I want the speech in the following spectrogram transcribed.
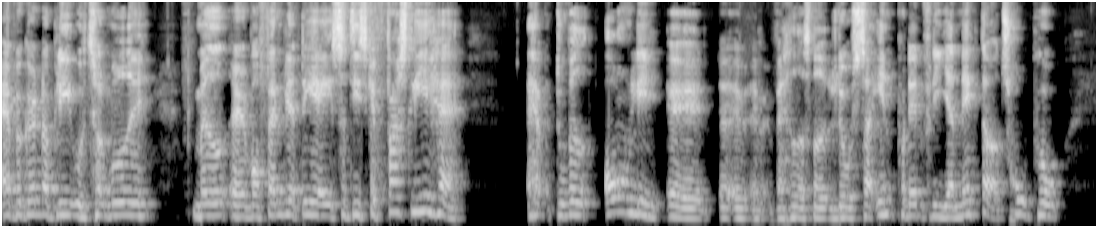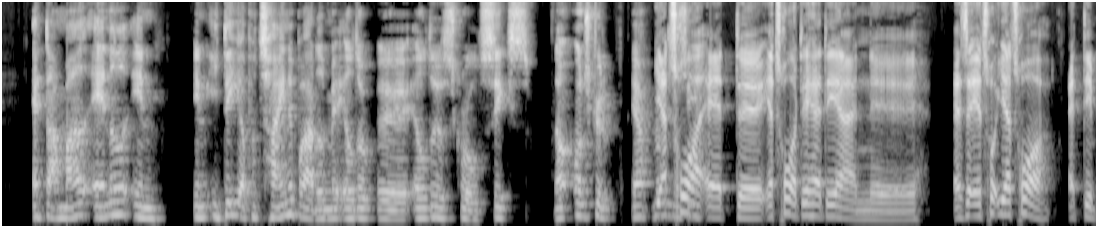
er begyndt at blive utålmodig med, øh, hvor fanden bliver det af, så de skal først lige have, have du ved, ordentligt, øh, øh, øh, hvad hedder sådan noget, låse sig ind på den, fordi jeg nægter at tro på, at der er meget andet end, end idéer på tegnebrættet med Elder, øh, Elder Scrolls 6. Nå, undskyld. Ja, Jeg tror, at øh, jeg tror, at det her det er en... Øh, altså, jeg tror, jeg tror, at det,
